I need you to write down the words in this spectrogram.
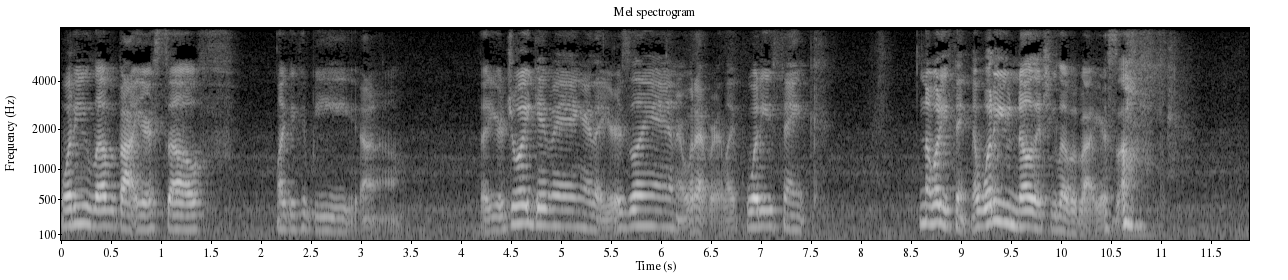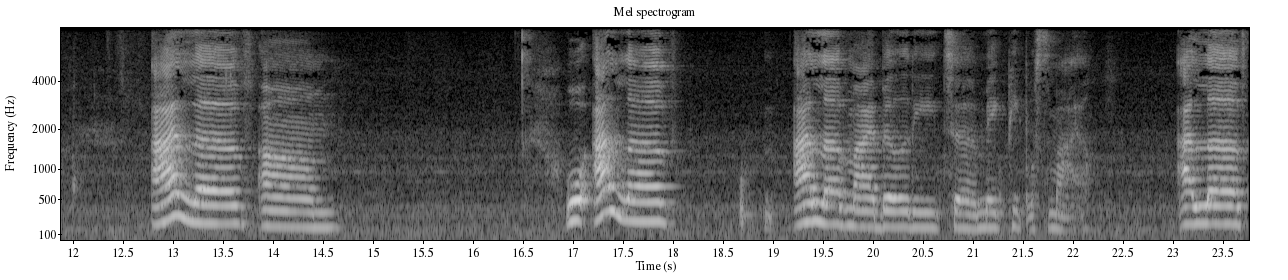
what do you love about yourself? Like, it could be, I don't know, that you're joy giving or that you're resilient or whatever. Like, what do you think? No, what do you think? What do you know that you love about yourself? I love um well I love I love my ability to make people smile. I love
